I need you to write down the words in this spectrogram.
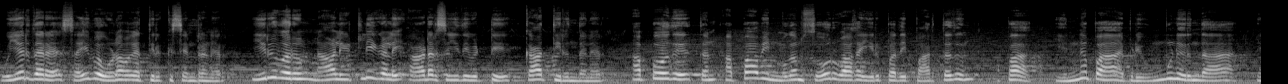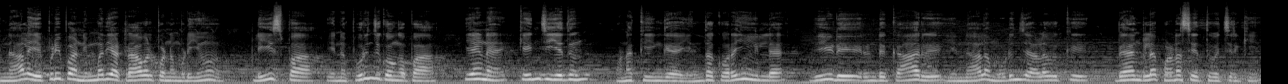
உயர்தர சைவ உணவகத்திற்கு சென்றனர். இருவரும் நாலு இட்லிகளை ஆர்டர் செய்துவிட்டு காத்திருந்தனர். அப்போது தன் அப்பாவின் முகம் சோர்வாக இருப்பதை பார்த்ததும் அப்பா என்னப்பா இப்படி உம்முன்னு இருந்தா? என்னால் எப்படிப்பா நிம்மதியாக ட்ராவல் பண்ண முடியும்? ப்ளீஸ்ப்பா என்னை புரிஞ்சுக்கோங்கப்பா என கெஞ்சியதும் உனக்கு இங்கே எந்த குறையும் இல்லை. வீடு ரெண்டு காரு என்னால் முடிஞ்ச அளவுக்கு பேங்க்கில் பணம் சேர்த்து வச்சிருக்கேன்.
